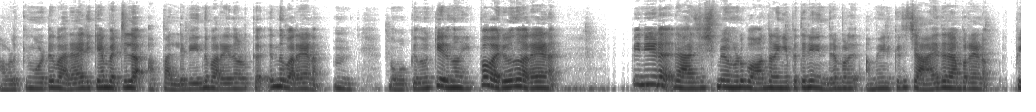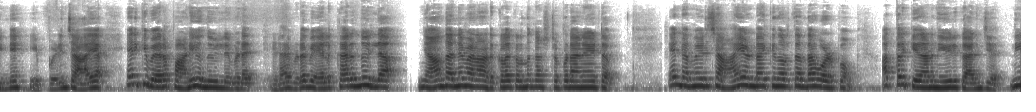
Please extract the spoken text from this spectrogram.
അവൾക്ക് ഇങ്ങോട്ട് വരാതിരിക്കാൻ പറ്റില്ല. ആ പല്ലവി എന്ന് പറയുന്നവൾക്ക് എന്ന് പറയണം. നോക്കി നോക്കിയിരുന്നു? ഇപ്പൊ വരുമെന്ന് പറയണം. പിന്നീട് രാജലക്ഷ്മി അങ്ങോട്ട് പോകാൻ തുടങ്ങിയപ്പോഴത്തേനും ഇന്ദ്രൻ പറഞ്ഞു അമ്മ എനിക്കൊരു ചായ തരാൻ പറയണം. പിന്നെ എപ്പോഴും ചായ. എനിക്ക് വേറെ പണിയൊന്നുമില്ല ഇവിടെ. എടാ ഇവിടെ വേലക്കാരൊന്നും ഇല്ല ഞാൻ തന്നെ വേണം അടുക്കള കിടന്ന് കഷ്ടപ്പെടാനായിട്ട്. എന്റെ അമ്മ ഒരു ചായ ഉണ്ടാക്കി നിർത്താൻ എന്താ കുഴപ്പം? അത്രയ്ക്ക് ഇതാണ് നീ ഒരു കാര്യം ചെയ്യുക നീ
